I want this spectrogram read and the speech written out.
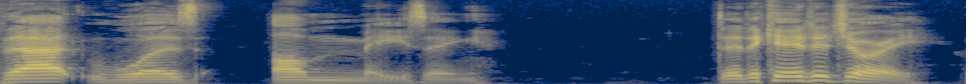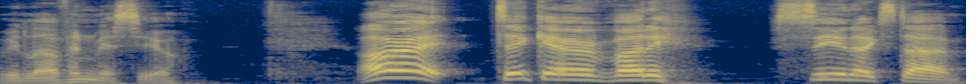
That was amazing. Dedicated to Jory. We love and miss you. All right. Take care, everybody. See you next time.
